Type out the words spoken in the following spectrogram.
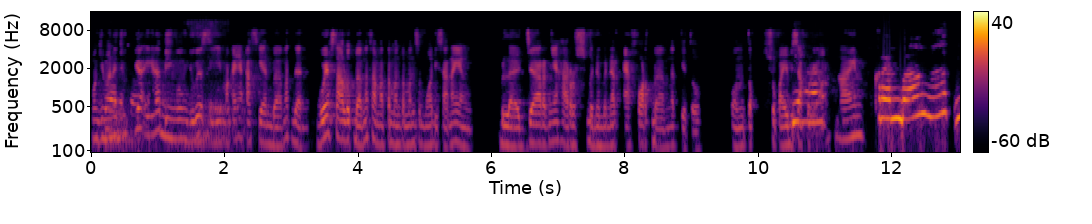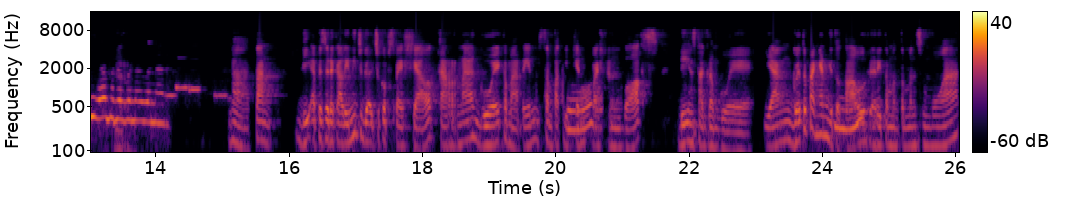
mau gimana Iya, betul. juga ya bingung juga sih makanya kasihan banget dan gue salut banget sama teman-teman semua di sana yang belajarnya harus bener-bener effort banget gitu untuk supaya bisa Iya. kuliah online Keren banget, iya benar-benar benar. Nah, Tan, di episode kali ini juga cukup spesial karena gue kemarin sempat bikin Oh. question box di Instagram gue. Yang gue tuh pengen gitu Hmm. tahu dari teman-teman semua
